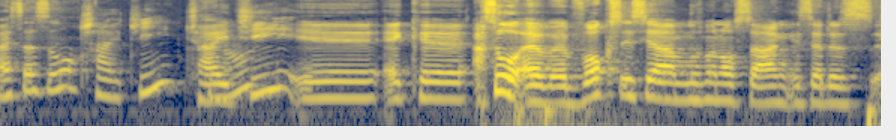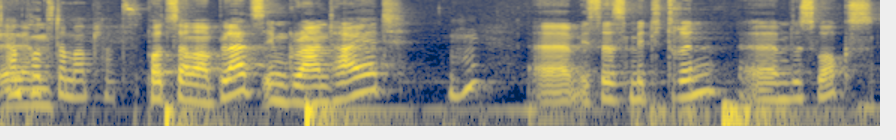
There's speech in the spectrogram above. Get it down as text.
heißt das so? Chai Ji. Chai genau. Äh, Ecke. Achso, äh, Vox ist ja, muss man noch sagen, ist ja das Am ähm, Potsdamer Platz. Potsdamer Platz im Grand Hyatt. Mhm. Ähm, ist das mit drin, ähm, das Vox.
